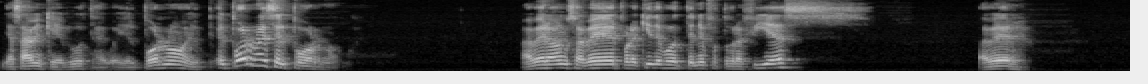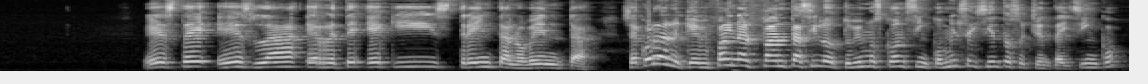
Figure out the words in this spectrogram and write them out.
Ya saben que, güey, el porno, el, porno es el porno. A ver, vamos a ver, por aquí debo tener fotografías. A ver. Este es la RTX 3090. ¿Se acuerdan que en Final Fantasy lo tuvimos con 5685?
